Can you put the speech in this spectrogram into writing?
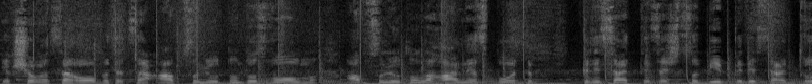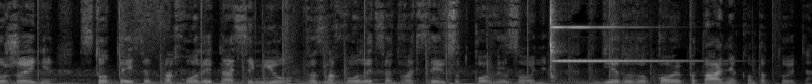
Якщо ви це робите, це абсолютно дозволено, абсолютно легальний спосіб. 50 тисяч собі, 50 дружині, 100 тисяч заходить на сім'ю, ви знаходитеся в 20% зоні. Є додаткові питання, контактуйте.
